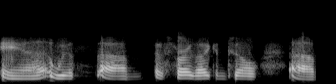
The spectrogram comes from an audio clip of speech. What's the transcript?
and with, um, as far as I can tell, um,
